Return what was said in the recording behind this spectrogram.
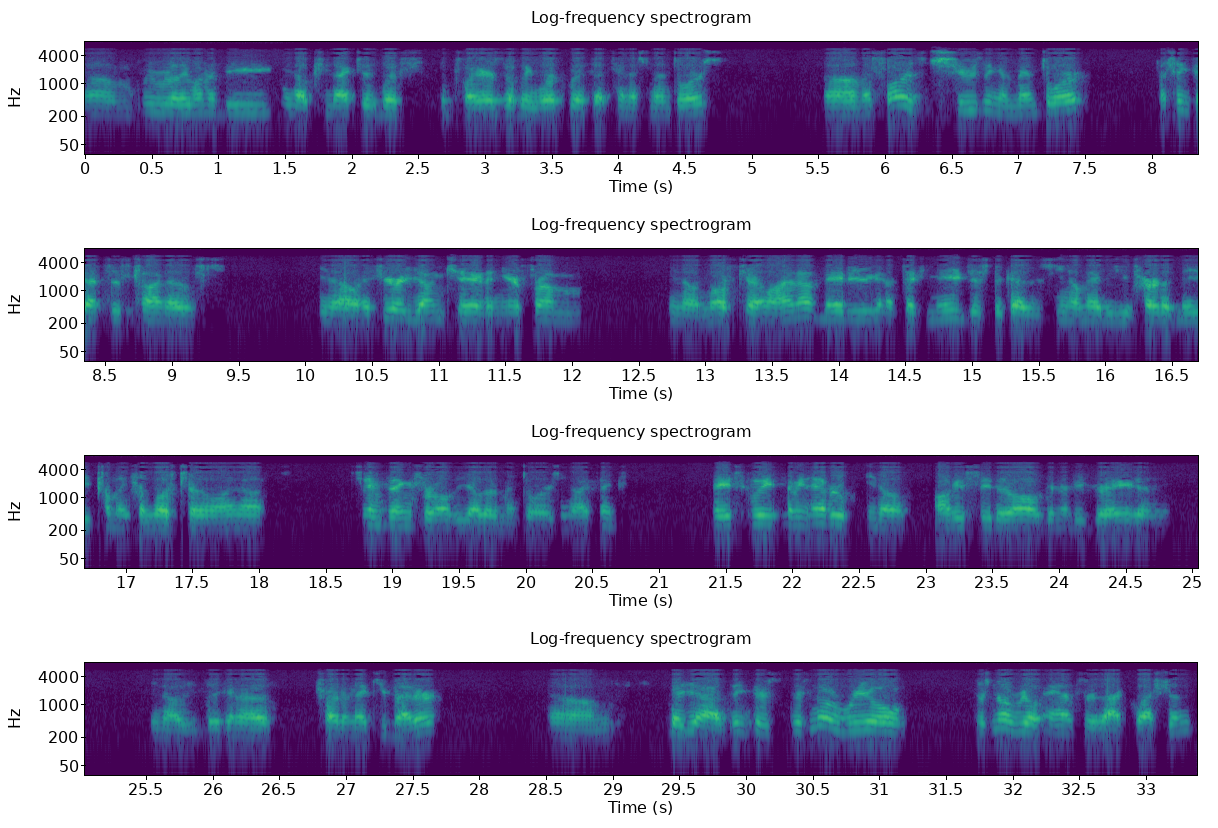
Um, we really want to be you know connected with the players that we work with at Tennis Mentors. Um, as far as choosing a mentor, I think that's just kind of you know if you're a young kid and you're from you know, North Carolina, maybe you're going to pick me just because, you know, maybe you've heard of me coming from North Carolina. Same thing for all the other mentors. You know, I think basically, I mean, every, you know, obviously they're all going to be great and, you know, they're going to try to make you better. Um, but yeah, I think there's, there's no real, there's no real answer to that question.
